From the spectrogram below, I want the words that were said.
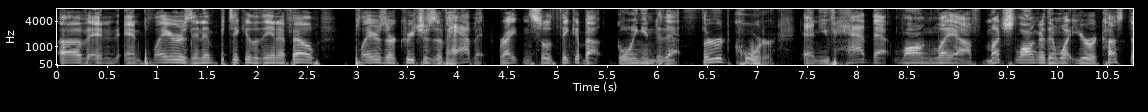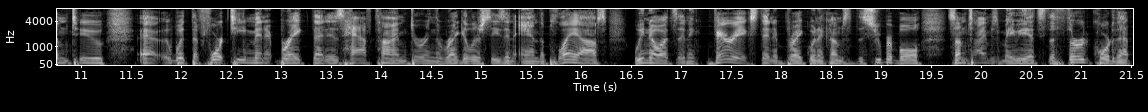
of and and players and in particular the NFL players are creatures of habit, right? And so think about going into that third quarter and you've had that long layoff, much longer than what you're accustomed to uh, with the 14 minute break that is halftime during the regular season and the playoffs. We know it's a very extended break when it comes to the Super Bowl. Sometimes maybe it's the third quarter that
